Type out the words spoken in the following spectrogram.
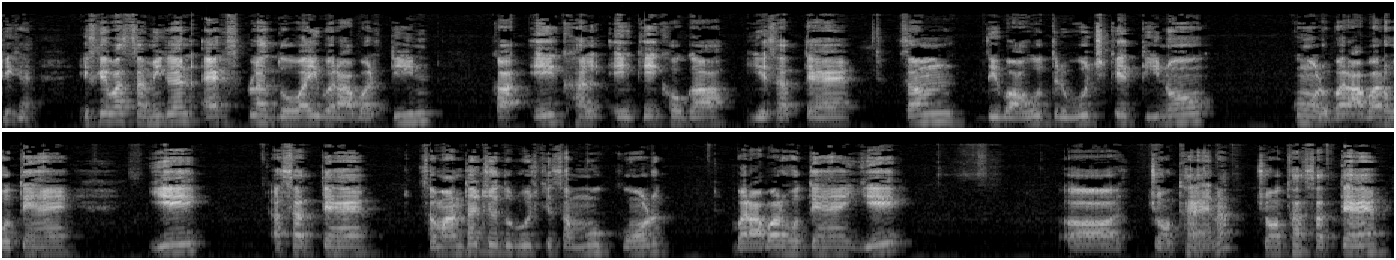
ठीक है? इसके बाद समीकरण x प्लस दो वाई बराबर तीन का एक हल एक एक होगा। ये सत्य है। सम दिबाहु त्रिभुज के तीनों कोण बराबर होते हैं। ये असत्य है। समांतर चतुर्भुज के सम्मुख कोण बराबर होते हैं, ये चौथा है ना? चौथा सत्य है,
